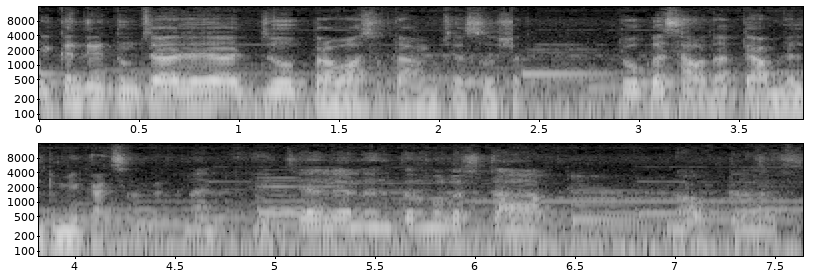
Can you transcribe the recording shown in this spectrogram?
एकंदरीत तुमचा जो- प्रवास होता आमच्या सोशल तो कसा होता? त्याबद्दल तुम्ही काय सांगाल? इथे आल्यानंतर मला स्टाफ डॉक्टर्स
